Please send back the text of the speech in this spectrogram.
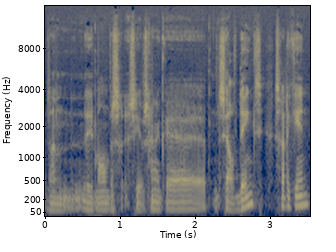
dan deze man zeer waarschijnlijk zelf denkt, schat ik in.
